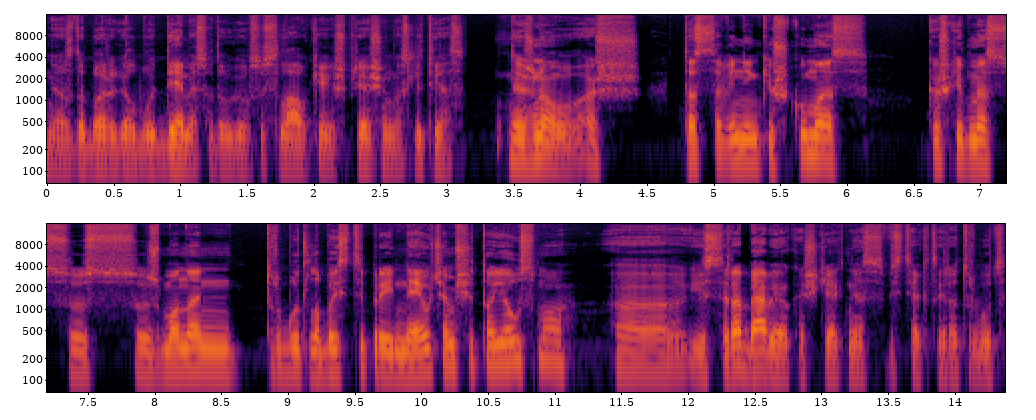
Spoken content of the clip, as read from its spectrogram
nes dabar galbūt dėmesio daugiau susilaukia iš priešingos lyties. Nežinau, aš tas savininkiškumas, kažkaip mes su, su žmona turbūt labai stipriai nejaučiam šito jausmo. Uh, jis yra be abejo kažkiek, nes vis tiek tai yra turbūt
